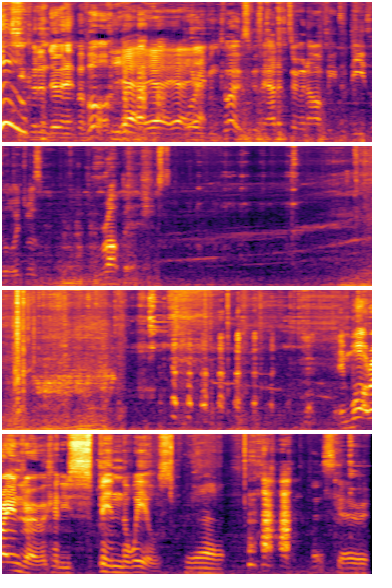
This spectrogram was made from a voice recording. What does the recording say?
Woo! You couldn't do it before. Yeah, yeah, yeah, or yeah. even close because it had a two and a half litre diesel, which was rubbish. In what Range Rover can you spin the wheels? Yeah. That's scary.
